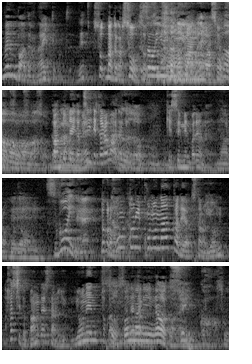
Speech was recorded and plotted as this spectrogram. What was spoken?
メンバーではないってことだよね。そうまあだからそうそうそういうバンドはそうそうまあまあまあ。そうバンド名がついてからはだけど、結成メンバーではない。なるほど、うん。すごいね。だから本当ににこの中でやってたのは4ハッシーとバンドやってたのは4年とかそうそんなに長くはない。かそう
